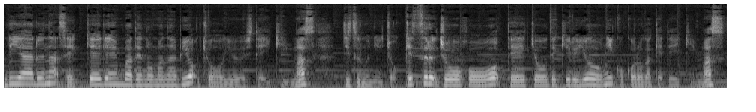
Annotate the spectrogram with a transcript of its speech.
リアルな設計現場での学びを共有していきます。実務に直結する情報を提供できるように心がけていきます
